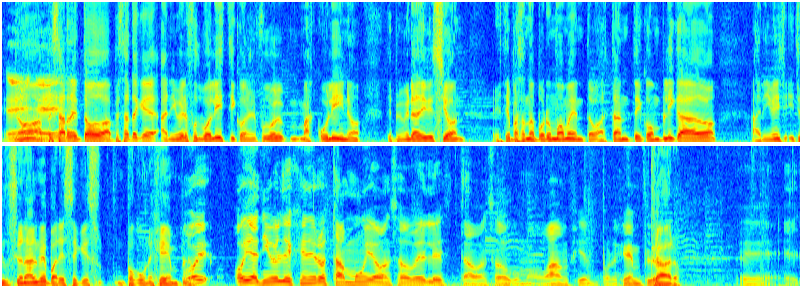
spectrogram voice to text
Sí, ¿no? eh, a pesar eh. de todo, a pesar de que a nivel futbolístico, en el fútbol masculino de primera división, esté pasando por un momento bastante complicado, a nivel institucional me parece que es un poco un ejemplo. Hoy, hoy a nivel de género está muy avanzado Vélez, está avanzado como Banfield, por ejemplo. Claro. Eh, el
